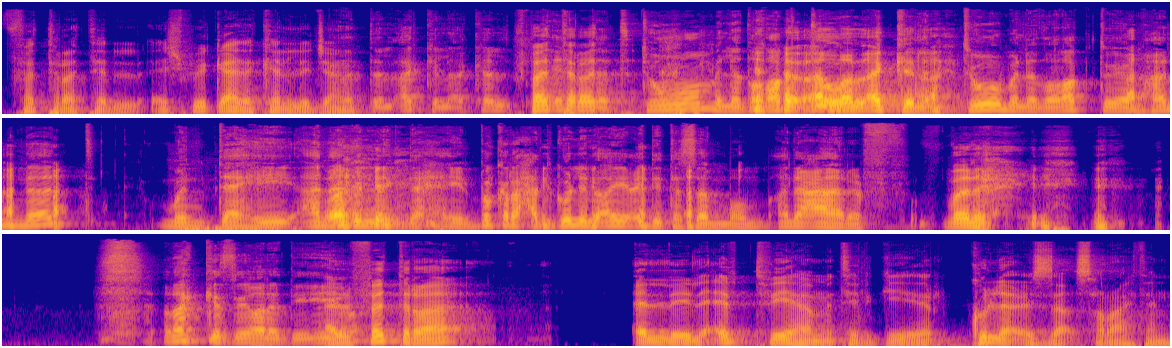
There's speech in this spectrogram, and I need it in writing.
فترة ال... إيش بي قاعد اكلج أنا انت الأكل أكلت فترة- التوم اللي ضربته والله الأكل. التوم اللي ضربته يا مهند منتهي. أنا أقول لك دحين بكرة حتقول لي إنه أي عندي تسمم أنا عارف. ركز يا ولدي إيوه. الفترة اللي لعبت فيها متل جير كل الأجزاء صراحة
